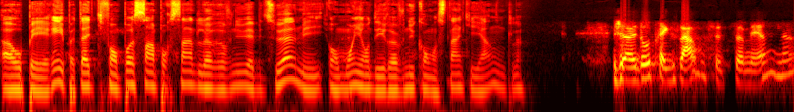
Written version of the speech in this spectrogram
à opérer. Peut-être qu'ils font pas 100% de leurs revenus habituels, mais au moins ils ont des revenus constants qui entrent. Là. J'ai un autre exemple cette semaine, là,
